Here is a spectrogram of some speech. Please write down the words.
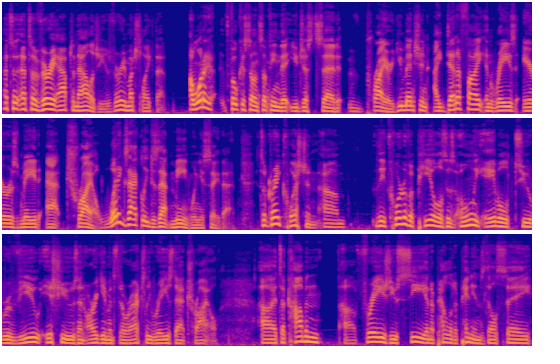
That's a that's a very apt analogy. It's very much like that. I want to focus on something that you just said prior. You mentioned identify and raise errors made at trial. What exactly does that mean when you say that? It's a great question. Um, the Court of Appeals is only able to review issues and arguments that were actually raised at trial. Uh, it's a common uh, phrase you see in appellate opinions. They'll say,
